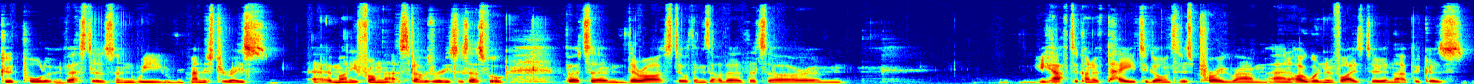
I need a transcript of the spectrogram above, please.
good pool of investors. And we managed to raise uh, money from that, so that was really successful. But um, there are still things out there that are um, you have to kind of pay to go into this program, and I wouldn't advise doing that because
